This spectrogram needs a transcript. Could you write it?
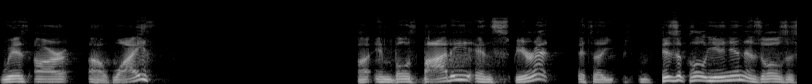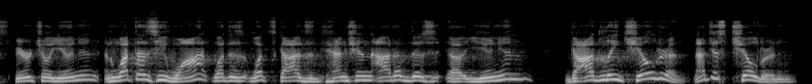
with our uh, wife uh, in both body and spirit. It's a physical union as well as a spiritual union. And what does He want? What is, what's God's intention out of this uh, union? Godly children, not just children.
